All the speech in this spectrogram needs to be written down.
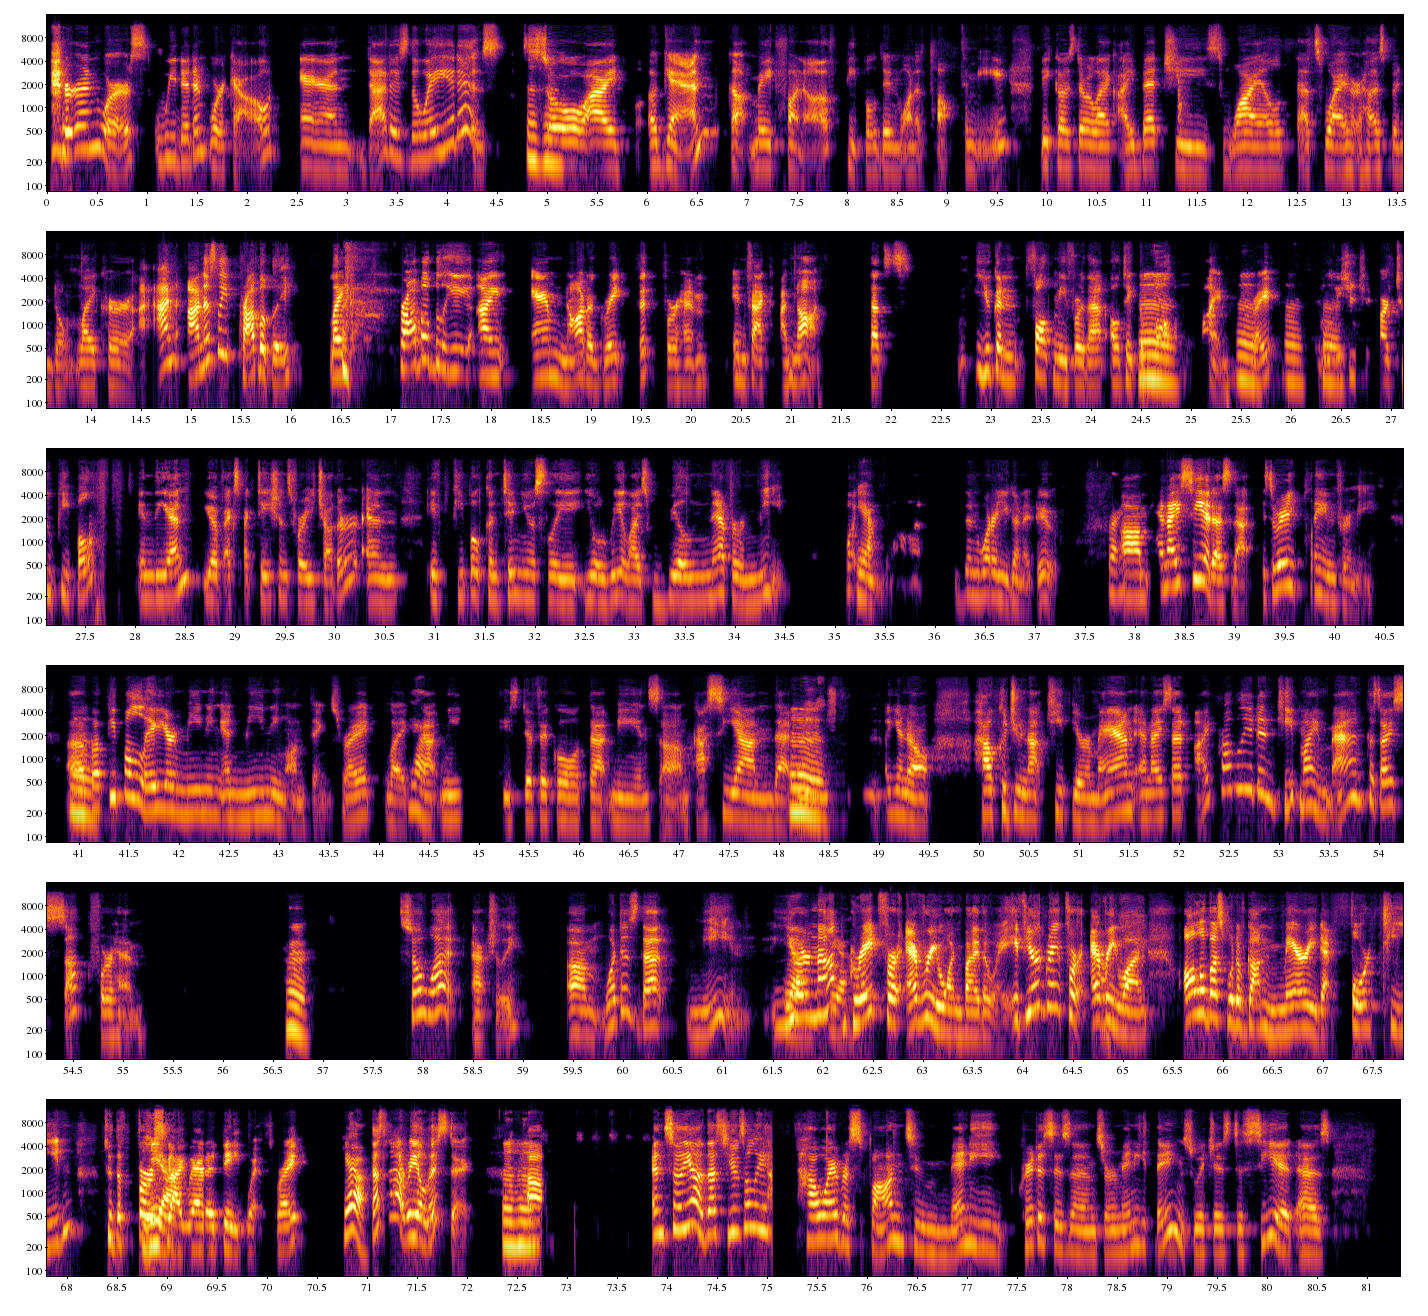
better and worse, we didn't work out. And that is the way it is. Mhm. So I, again, got made fun of. People didn't want to talk to me because they're like, I bet she's wild. That's why her husband don't like her. And honestly, probably. Like, probably I am not a great fit for him. In fact, I'm not. That's you can fault me for that. I'll take the Mm. fault. Fine, Mm, right? mm, mm. relationship are two people in the end you have expectations for each other and if people continuously you'll realize we'll never meet what Yeah. you want then what are you going to do Right. um, and i see it as that it's very plain for me uh, Mm. but people layer meaning and meaning on things right like Yeah. that means she's difficult that means um, kasian that Mm. means you know how could you not keep your man and i said i probably didn't keep my man because i suck for him Hmm. so what actually um what does that mean Yeah, you're not yeah. great for everyone by the way if you're great for everyone all of us would have gotten married at 14 to the first Yeah. guy we had a date with right Yeah. that's not realistic Mhm. Uh, and so yeah that's usually how i respond to many criticisms or many things which is to see it as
